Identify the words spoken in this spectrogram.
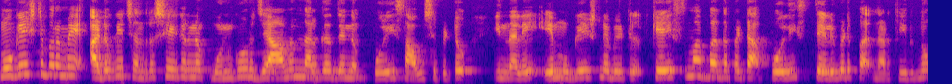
മുകേഷിന് പുറമെ അഡ്വക്കേറ്റ് ചന്ദ്രശേഖരനും മുൻകൂർ ജാമ്യം നൽകരുതെന്നും പോലീസ് ആവശ്യപ്പെട്ടു. ഇന്നലെ എം മുകേഷിന്റെ വീട്ടിൽ കേസുമായി ബന്ധപ്പെട്ട പോലീസ് തെളിവെടുപ്പ് നടത്തിയിരുന്നു.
